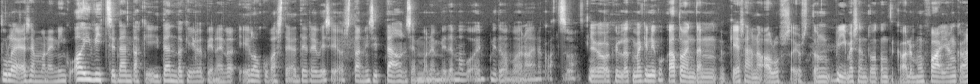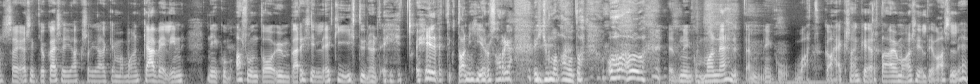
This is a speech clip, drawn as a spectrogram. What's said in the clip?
tulee semmoinen, niin kuin, ai vitsi, tämän takia, tämän takia mä pidän el- elokuvasta ja televisiosta, niin sitten tämä on semmoinen, mitä mä, voin, mitä mä voin aina katsoa. Joo, kyllä. Että mäkin niinku katoin tämän kesän alussa just ton viimeisen tuotantokauden mun faijan kanssa, ja sitten jokaisen jakson jälkeen mä vaan kävelin niinku asuntoa ympäri silleen kiihtyneen, että ei, helvetti, kun tää on niin hieno sarja, ei jumalauta. Oh! Että niinku mä oon nähnyt tämän niinku, what, kahdeksan kertaa, ja mä oon silti vaan silleen,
